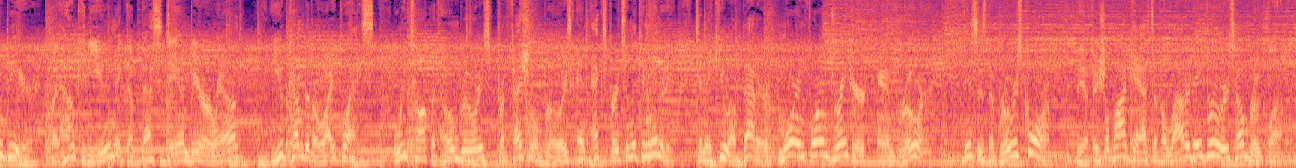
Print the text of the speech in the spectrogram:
brew beer, but how can you make the best damn beer around? You come to the right place. We talk with home brewers, professional brewers, and experts in the community to make you a better, more informed drinker and brewer. This is the Brewers Quorum, the official podcast of the Lauter day Brewers Homebrew Club.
